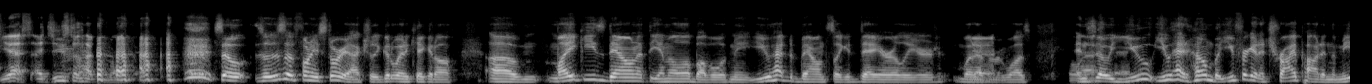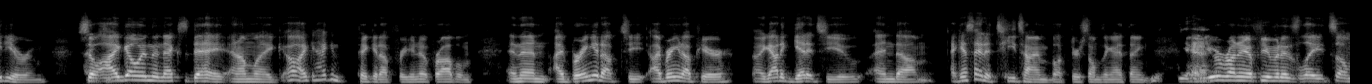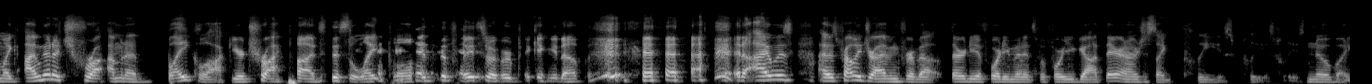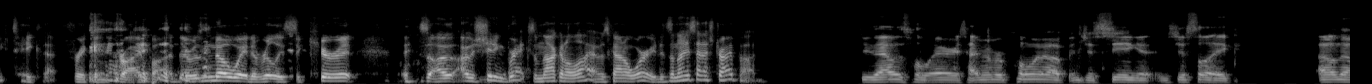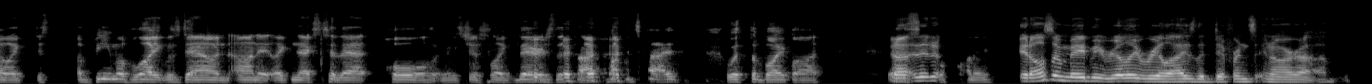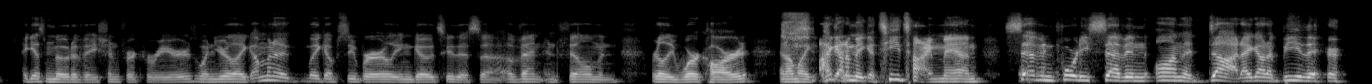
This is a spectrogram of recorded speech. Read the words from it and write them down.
Yes, I do still have so, so this is a funny story, actually. Good way to kick it off. Um, Mikey's down at the MLL bubble with me. You had to bounce like a day early or whatever yeah. it was, the and so day. you you head home, but you forget a tripod in the media room. So I, I go in the next day, and I'm like, oh, I, I can pick it up for you, no problem. And then I bring it up to I bring it up here, I got to get it to you. And um, I guess I had a tee time booked or something, I think. Yeah. And you were running a few minutes late. So I'm like, I'm going to try, I'm going to bike lock your tripod to this light pole in the place where we're picking it up. and I was, I was probably driving for about 30 to 40 minutes before you got there. And I was just like, please, please, please, nobody take that freaking tripod. there was no way to really secure it. So I, I was shitting bricks. I'm not going to lie. I was kind of worried. It's a nice ass tripod. Dude, that was hilarious. I remember pulling up and just seeing it. It was just like, I don't know, like just a beam of light was down on it, like next to that pole, and it was just like, there's the side with the bike lock. It, uh, so it, it also made me really realize the difference in our uh, I guess motivation for careers when you're like, I'm gonna wake up super early and go to this uh, event and film and really work hard, and I'm like, I gotta make a tee time, man. 7:47 on the dot. I gotta be there.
